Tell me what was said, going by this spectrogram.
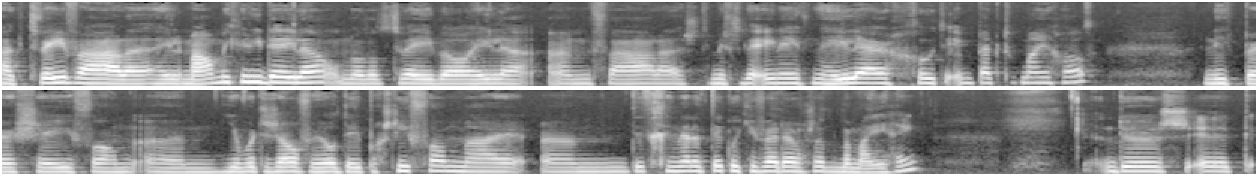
ga ik twee verhalen helemaal met jullie delen. Omdat dat twee wel hele um, verhalen, tenminste de ene heeft een hele erg grote impact op mij gehad. Niet per se van, um, je wordt er zelf heel depressief van, maar um, dit ging net een tikkeltje verder als dat het bij mij ging. Dus ik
